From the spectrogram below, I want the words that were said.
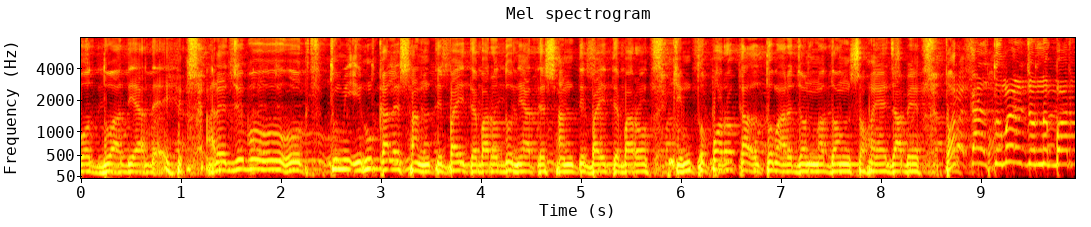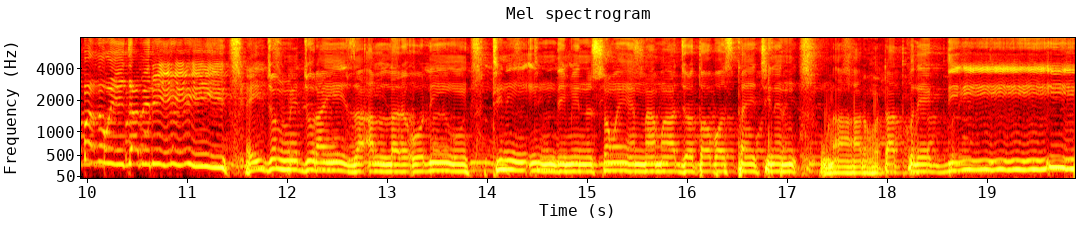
বদুয়া দিয়া দেয়। আরে যুবক, তুমি ইহুকালে শান্তি পাইতে পারো, দুনিয়াতে শান্তি পাইতে পারো। কিন্তু পরকাল তোমার জন্য ধ্বংস হয়ে যাবে। পরকাল তোমার জন্য বরবাদ হয়ে যাবে রে এই জন্য জোরাইজা আল্লাহর অলি তিনি ইন্দিমিন সময়ে নামাজত অবস্থায় ছিলেন। উনার হঠাৎ করে একদিন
